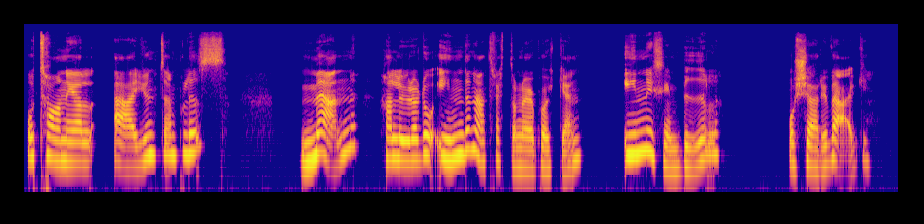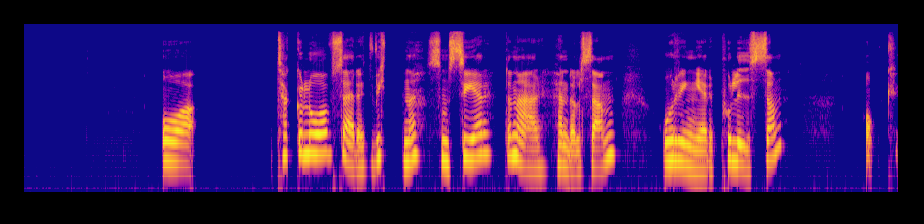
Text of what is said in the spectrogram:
Otaniel är ju inte en polis. Men han lurar då in den här 13-åriga pojken in i sin bil och kör iväg. Och tack och lov så är det ett vittne som ser den här händelsen och ringer polisen och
